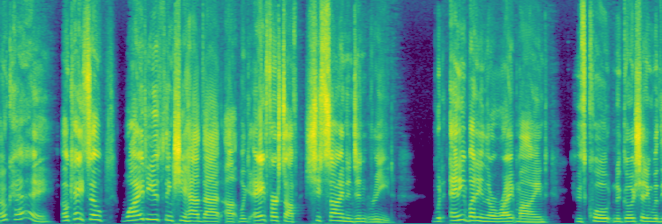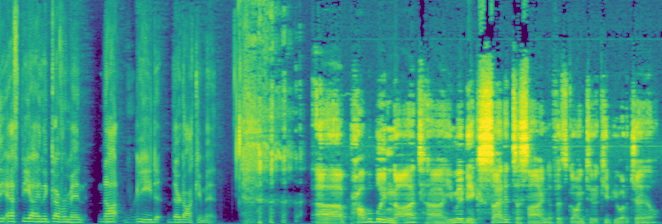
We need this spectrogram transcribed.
Okay. Okay. So why do you think she had that? Uh, well, a first off, she signed and didn't read. Would anybody in their right mind who's quote negotiating with the FBI and the government not read their document? uh, probably not. Uh, you may be excited to sign if it's going to keep you out of jail,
